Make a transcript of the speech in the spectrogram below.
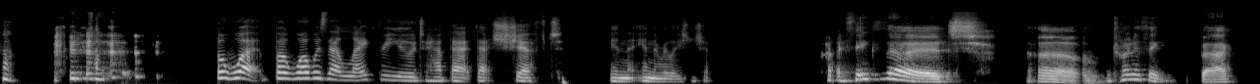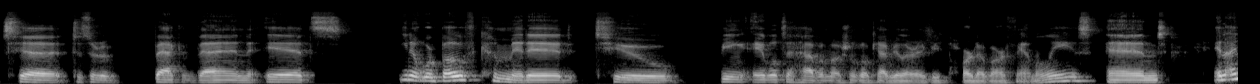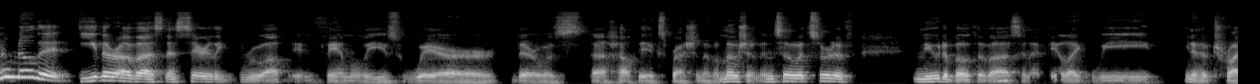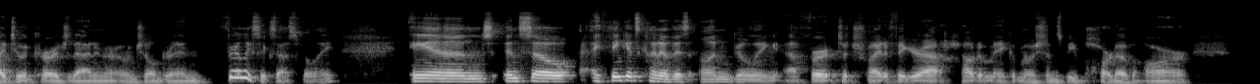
but what but what was that like for you to have that that shift in the in the relationship? I think that um i'm trying to think back to to sort of back then. It's you know we're both committed to being able to have emotional vocabulary be part of our families. And and I don't know that either of us necessarily grew up in families where there was a healthy expression of emotion. And so it's sort of new to both of mm-hmm. us. And I feel like we, you know, have tried to encourage that in our own children fairly successfully. And and so I think it's kind of this ongoing effort to try to figure out how to make emotions be part of our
